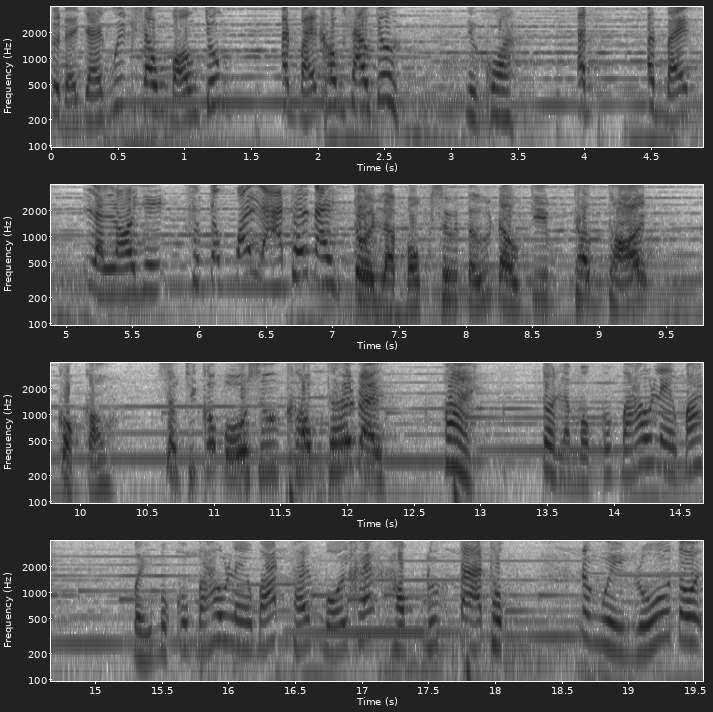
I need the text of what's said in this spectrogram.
Tôi đã giải quyết xong bọn chúng. Anh bạn không sao chứ? Nhưng khoan Anh anh bạn là loài gì? Sao trông quái lạ thế này? Tôi là một sư tử đầu chim thần thoại. Còn cậu Sao chỉ có bộ xương không thế này? Thôi, Tôi là một con báo leo bát. Bị một con báo leo bát phản bội khác học được tà thuật. Nó nguyền rủa tôi.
